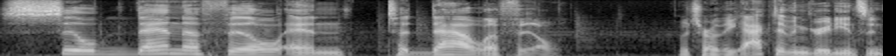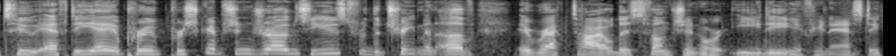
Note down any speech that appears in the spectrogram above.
sildenafil and tadalafil, which are the active ingredients in two FDA approved prescription drugs used for the treatment of erectile dysfunction, or ED if you're nasty.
